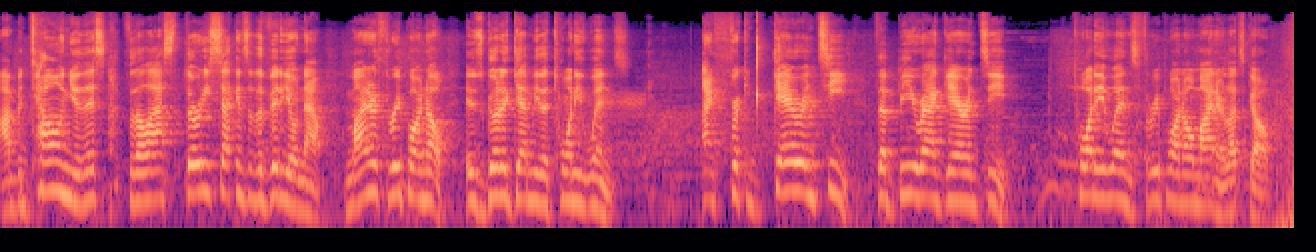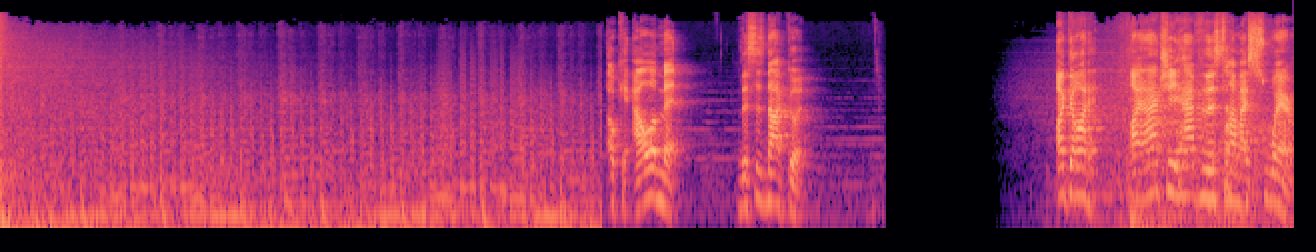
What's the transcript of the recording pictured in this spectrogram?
I've been telling you this for the last 30 seconds of the video now. Miner 3.0 is gonna get me the 20 wins. I freaking guarantee the B-rad guarantee. 20 wins, 3.0 Miner. let's go. Okay, I'll admit, this is not good. I got it. I actually have this time, I swear.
